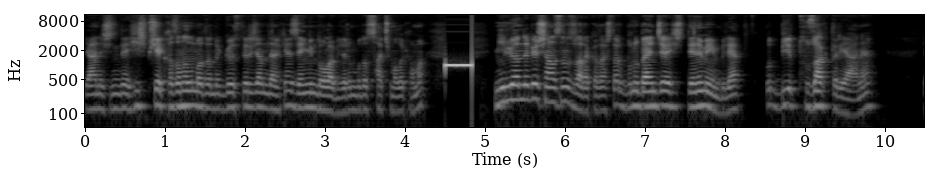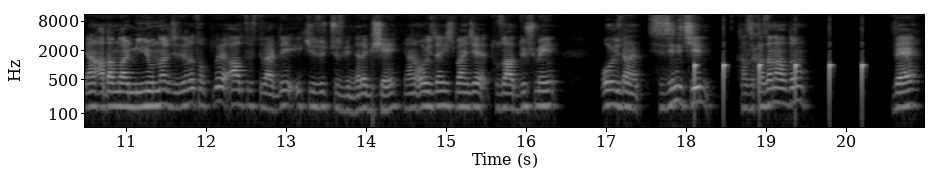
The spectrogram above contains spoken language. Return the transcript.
yani şimdi hiçbir şey kazanılmadığını göstereceğim derken zengin de olabilirim. Bu da saçmalık ama. Milyonda bir şansınız var arkadaşlar. Bunu bence hiç denemeyin bile. Bu bir tuzaktır yani. Yani adamlar milyonlarca lira topluyor. Alt üstü verdiği 200-300 bin lira bir şey. Yani o yüzden hiç bence tuzağa düşmeyin. O yüzden sizin için kazı kazan aldım. Ve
